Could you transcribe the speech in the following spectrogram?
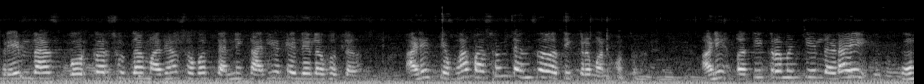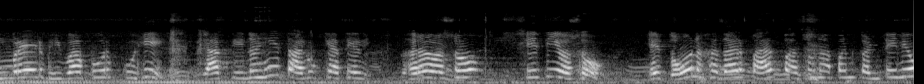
प्रेमदास बोरकर सुद्धा माझ्यासोबत त्यांनी कार्य केलेलं होतं आणि तेव्हापासून त्यांचं अतिक्रमण होतं. आणि अतिक्रमणची लढाई उमरेड भिवापूर कुही या तीनही तालुक्यातील घरं असो शेती असो हे दोन हजार पाच पासून आपण कंटिन्यू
